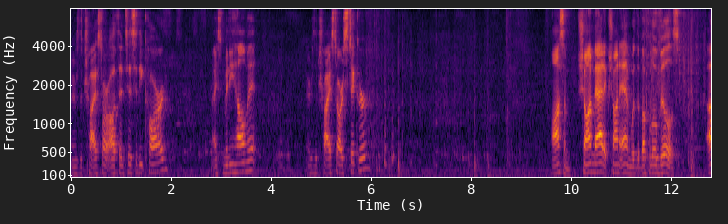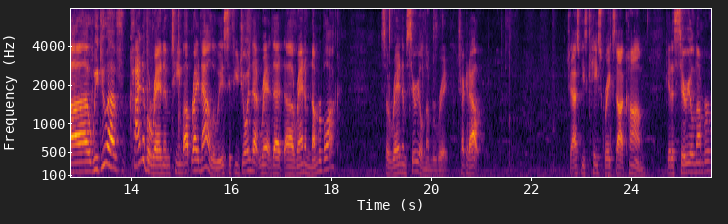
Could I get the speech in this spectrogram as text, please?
There's the TriStar Authenticity card. Nice mini helmet. There's the TriStar sticker. Awesome. Sean Maddock, Sean M with the Buffalo Bills. Uh, we do have kind of a random team up right now, Luis. If you join that ra that uh, random number block, it's a random serial number break. Check it out. JaspysCaseBreaks.com. Get a serial number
